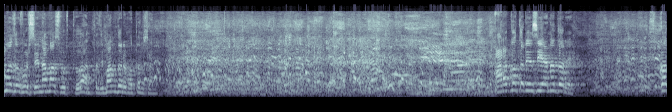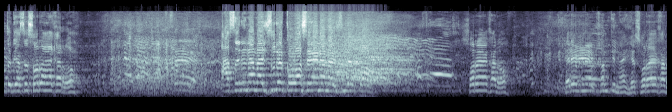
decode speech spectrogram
নামাজও পড়ছে, নামাজ পড়তো আনতে বান্দরের মতন সা আর কত দিয়েছি এনে ধরে? কত দিয়েছে? সরা একার আসেনি না নাই? সুরে কো না নাই? সুরে ক সরা এমনি শান্তি নাই, হে সরা একার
